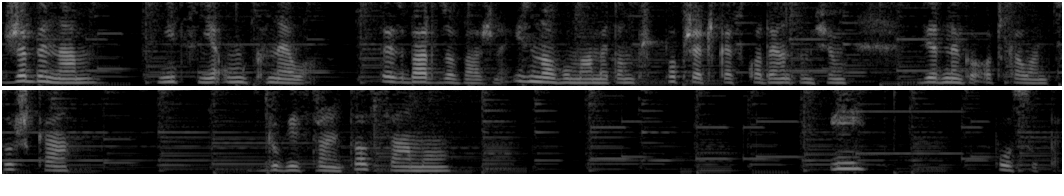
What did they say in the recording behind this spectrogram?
żeby nam nic nie umknęło. To jest bardzo ważne. I znowu mamy tą poprzeczkę składającą się z jednego oczka łańcuszka, z drugiej strony to samo i półsłupek.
